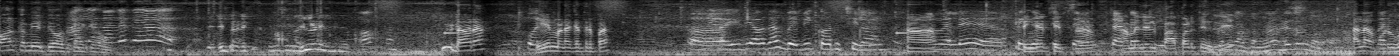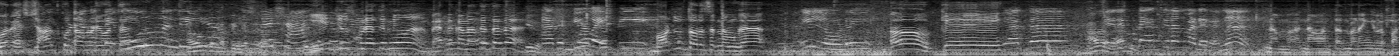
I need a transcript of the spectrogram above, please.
ಬಾಳ್ ಕಮ್ಮಿ ಐತಿ ಅದಕ್ಕೆ ಹಾಕಿರೋ ಇಲ್ಲಿ ನೋಡಿ ಇಲ್ಲಿ ನೋಡಿ ಅವ್ರ ಏನ್ ಮಾಡಕತ್ರಿಪ್ಪ? ಇದು ಯಾವ್ದ? ಬೇಬಿ ಕಾರ್ನ್ ಚಿಲ್ಲಿ ಆಮೇಲೆ ಫಿಂಗರ್ ಚಿಪ್ಸ್ ಆಮೇಲೆ ಇಲ್ಲಿ ಪಾಪಡ್ ತಿಂದ್ವಿ. ಅಲ್ಲ ಹುಡುಗರು ಎಷ್ಟು ಚಾನ್ಸ್ ಕೊಟ್ಟಾರ ನೋಡಿ ಇವತ್ತು? ಮೂರು ಮಂದಿ ಏನ್ ಜ್ಯೂಸ್ ಕುಡಿಯತ್ತೀರಿ ನೀವು? ಬ್ಯಾಟ್ಲ ಕಾಣತೈತದ ಬಾಟಲ್ ತೋರಿಸ್ರಿ ನಮ್ಗ. ಇಲ್ಲಿ ನೋಡ್ರಿ. ಓಕೆ ನಮ್ಮ ನಾವ್ ಅಂತದ್ ಮಾಡಂಗಿಲ್ಲಪ್ಪ.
